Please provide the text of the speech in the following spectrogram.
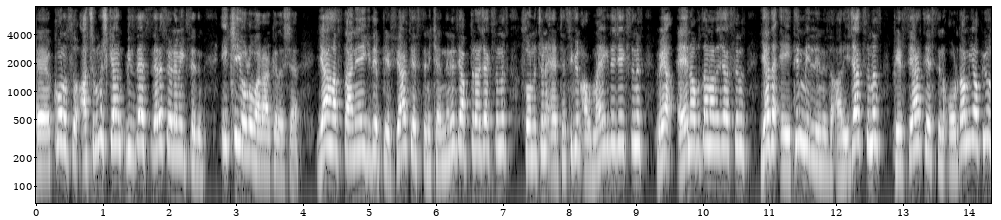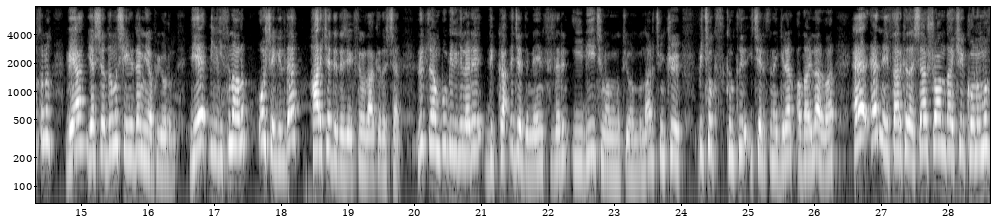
e, konusu açılmışken biz de sizlere söylemek istedim. İki yolu var arkadaşlar. Ya hastaneye gidip PCR testini kendiniz yaptıracaksınız. Sonucunu ertesi gün almaya gideceksiniz. Veya e-nabızdan alacaksınız. Ya da eğitim birliğinizi arayacaksınız. PCR testini orada mı yapıyorsunuz? Veya yaşadığımız şehirde mi yapıyoruz? Diye bilgisini alıp o şekilde hareket edeceksiniz arkadaşlar. Lütfen bu bilgileri dikkatlice dinleyin. Sizlerin iyiliği için anlatıyorum bunları. Çünkü birçok sıkıntı içerisine giren adaylar var. Her, her neyse arkadaşlar şu andaki konumuz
